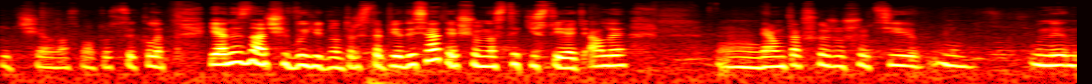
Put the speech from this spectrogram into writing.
тут ще у нас мотоцикли. Я не знаю, чи вигідно 350, якщо в нас такі стоять, але я вам так скажу, що ці ну, вони,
